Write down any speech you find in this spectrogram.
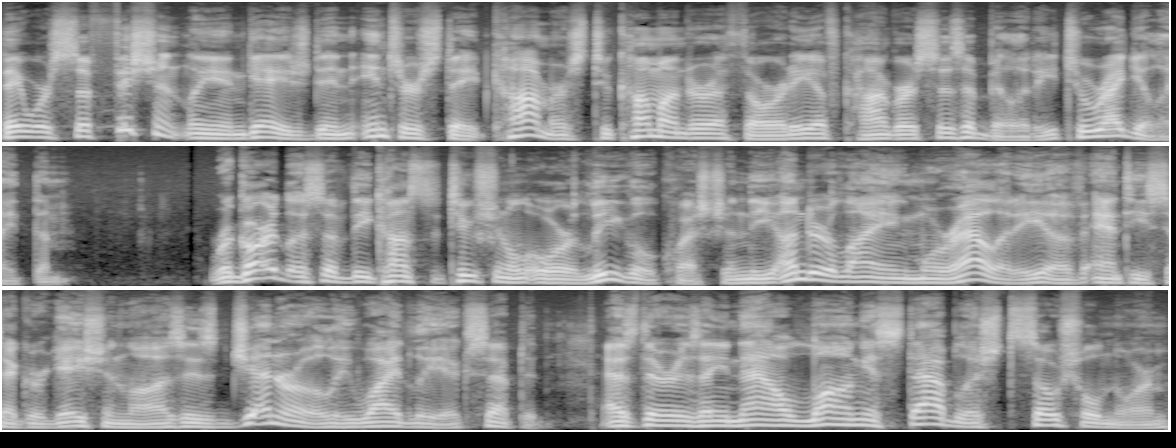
they were sufficiently engaged in interstate commerce to come under authority of Congress's ability to regulate them. Regardless of the constitutional or legal question, the underlying morality of anti segregation laws is generally widely accepted, as there is a now long established social norm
